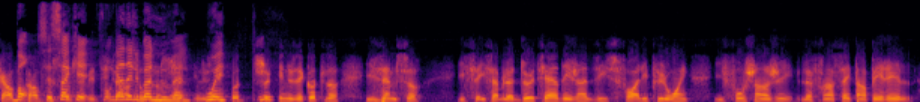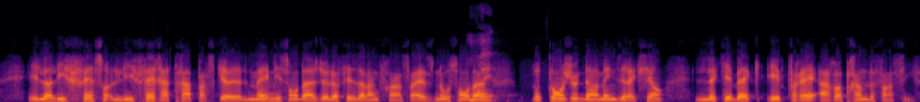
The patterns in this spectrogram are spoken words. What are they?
Quand, bon, c'est ça qu'il faut regarder les bonnes nouvelles. oui. ceux qui nous écoutent, là, ils aiment ça. Il, le deux tiers des gens disent qu'il faut aller plus loin, il faut changer, le français est en péril. Et là, les faits, sont, les faits rattrapent parce que même les sondages de l'Office de la langue française, nos sondages, tout conjuguent dans la même direction. Le Québec est prêt à reprendre l'offensive.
